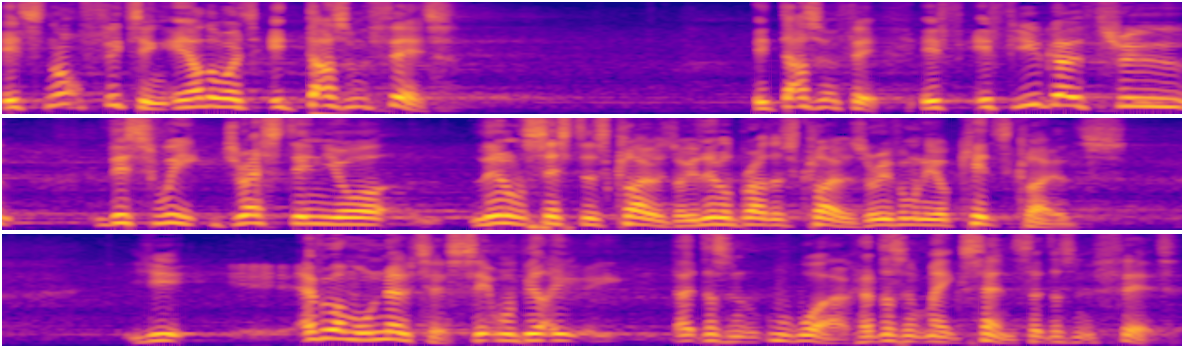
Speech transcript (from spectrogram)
it's not fitting. In other words it doesn't fit. It doesn't fit. If, if you go through this week dressed in your little sister's clothes or your little brother's clothes or even one of your kids clothes you, everyone will notice. It will be like that doesn't work. That doesn't make sense. That doesn't fit.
